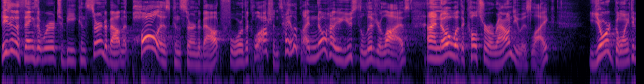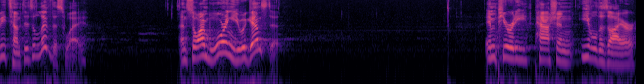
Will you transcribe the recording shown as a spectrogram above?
These are the things that we're to be concerned about and that Paul is concerned about for the Colossians. Hey, look, I know how you used to live your lives, and I know what the culture around you is like. You're going to be tempted to live this way. And so I'm warning you against it. impurity, passion, evil desire,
